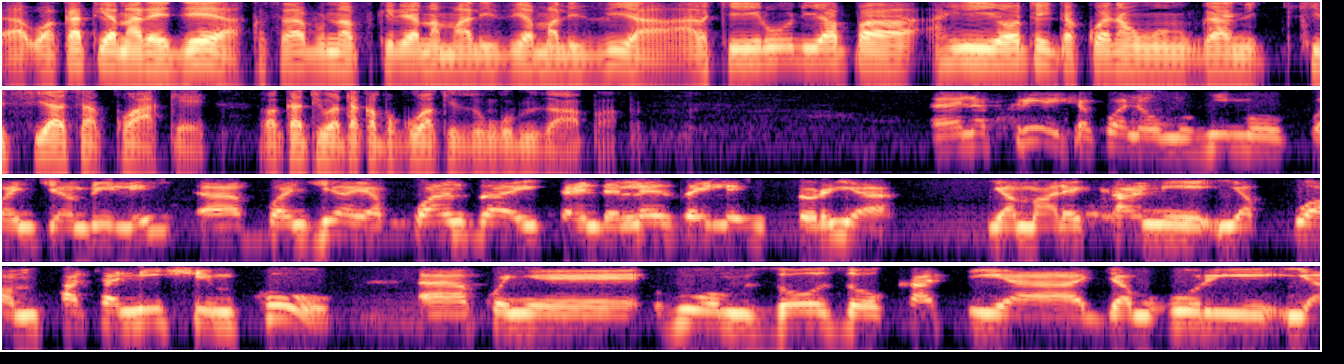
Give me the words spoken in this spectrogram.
uh, wakati anarejea, kwa sababu nafikiria anamalizia malizia, akirudi hapa, hii yote itakuwa na umuhimu gani kisiasa kwake wakati watakapokuwa akizungumza hapa? Uh, nafikiria itakuwa na umuhimu kwa njia mbili. Uh, kwa njia ya kwanza itaendeleza ile historia ya Marekani ya kuwa mpatanishi mkuu uh, kwenye huo mzozo kati ya Jamhuri ya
